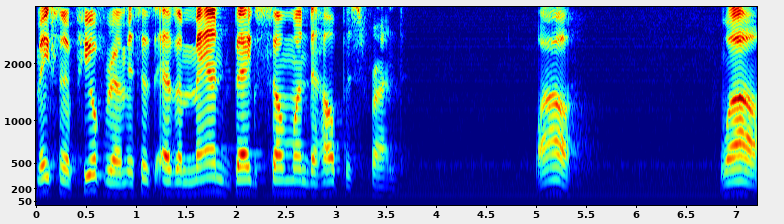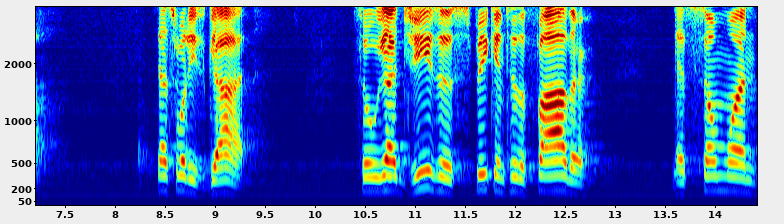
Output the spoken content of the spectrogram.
makes an appeal for him. It says, as a man begs someone to help his friend. Wow. Wow. That's what he's got. So we got Jesus speaking to the Father as someone,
